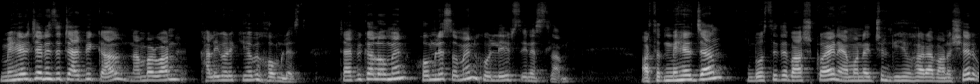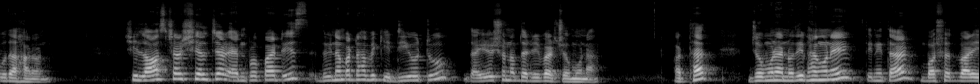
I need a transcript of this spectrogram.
Meherjan is a typical number one খালি ঘরে কী হবে? Homeless typical women homeless women who lives in slum অর্থাৎ মেহেরজান বস্তিতে বাস করেন এমন একজন গৃহহারা মানুষের উদাহরণ। She lost her shelter and properties দুই নম্বরটা হবে কি? Due to the erosion of the river Jamuna. অর্থাৎ যমুনা নদী ভাঙনে তিনি তার বসত বাড়ি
